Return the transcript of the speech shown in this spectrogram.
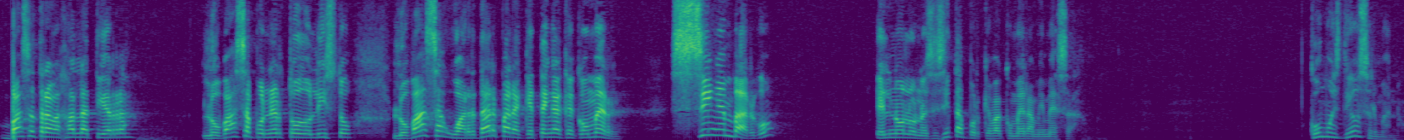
vas a trabajar la tierra, lo vas a poner todo listo, lo vas a guardar para que tenga que comer. Sin embargo, él no lo necesita porque va a comer a mi mesa. ¿Cómo es Dios, hermano?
